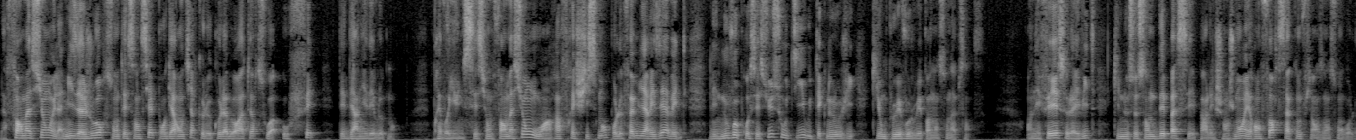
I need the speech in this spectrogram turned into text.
La formation et la mise à jour sont essentielles pour garantir que le collaborateur soit au fait des derniers développements. Prévoyez une session de formation ou un rafraîchissement pour le familiariser avec les nouveaux processus, outils ou technologies qui ont pu évoluer pendant son absence. En effet, cela évite qu'il ne se sente dépassé par les changements et renforce sa confiance dans son rôle.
